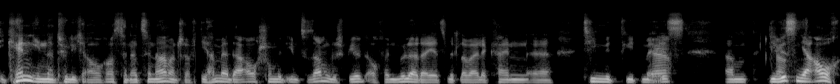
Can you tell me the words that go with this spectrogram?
die kennen ihn natürlich auch aus der Nationalmannschaft. Die haben ja da auch schon mit ihm zusammengespielt, auch wenn Müller da jetzt mittlerweile kein äh, Teammitglied mehr ja. ist. Ähm, die Klar. wissen ja auch,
